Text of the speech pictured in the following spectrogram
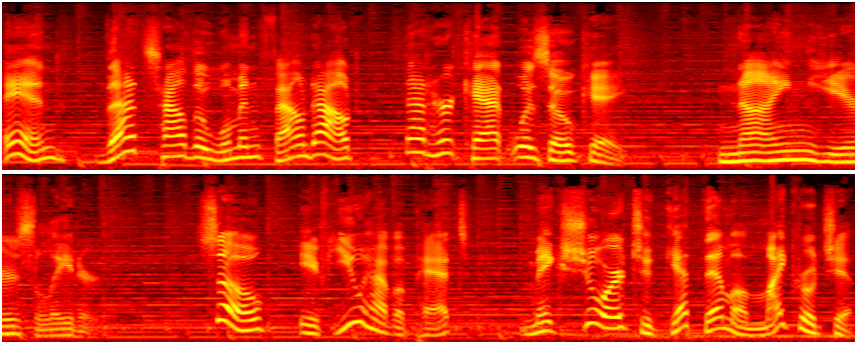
And that's how the woman found out that her cat was okay. Nine years later. So, if you have a pet, make sure to get them a microchip.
